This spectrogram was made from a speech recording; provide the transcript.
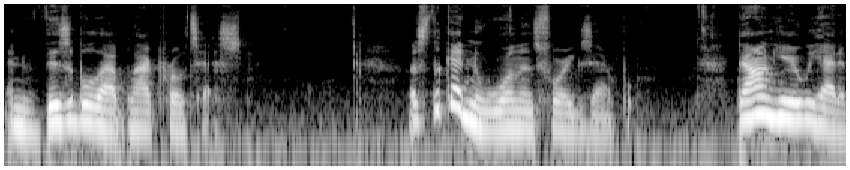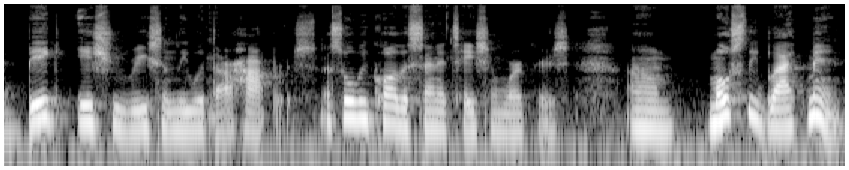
and visible at black protests. Let's look at New Orleans, for example. Down here, we had a big issue recently with our hoppers. That's what we call the sanitation workers, um, mostly black men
